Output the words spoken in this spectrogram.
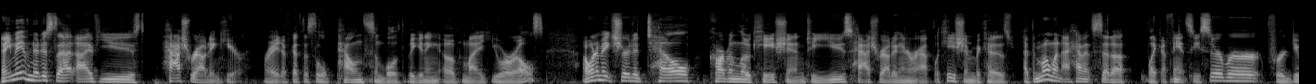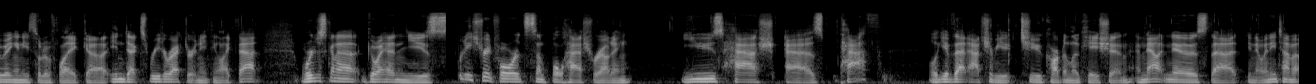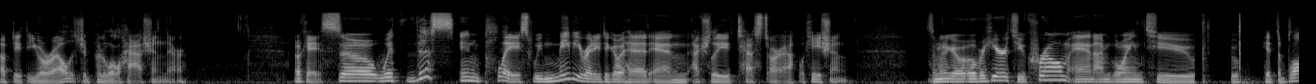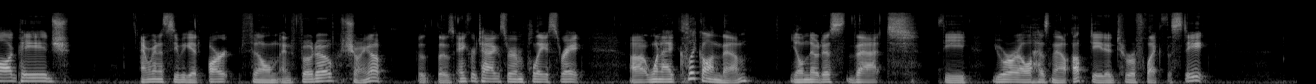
Now, you may have noticed that I've used hash routing here, right? I've got this little pound symbol at the beginning of my URLs. I want to make sure to tell Carbon Location to use hash routing in our application because at the moment I haven't set up like a fancy server for doing any sort of like uh, index redirect or anything like that. We're just going to go ahead and use pretty straightforward, simple hash routing. Use hash as path. We'll give that attribute to Carbon Location. And now it knows that you know, anytime I update the URL, it should put a little hash in there. OK, so with this in place, we may be ready to go ahead and actually test our application. So I'm going to go over here to Chrome, and I'm going to hit the blog page. I'm going to see we get art, film, and photo showing up. Those anchor tags are in place, right? Uh, when I click on them, you'll notice that the URL has now updated to reflect the state,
